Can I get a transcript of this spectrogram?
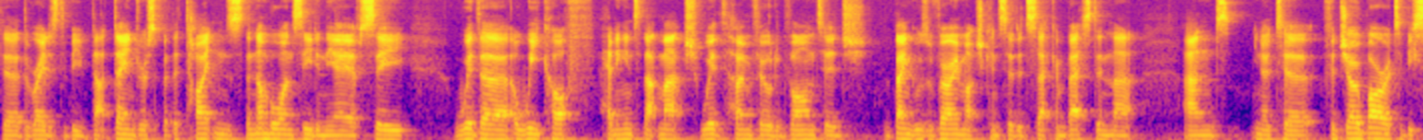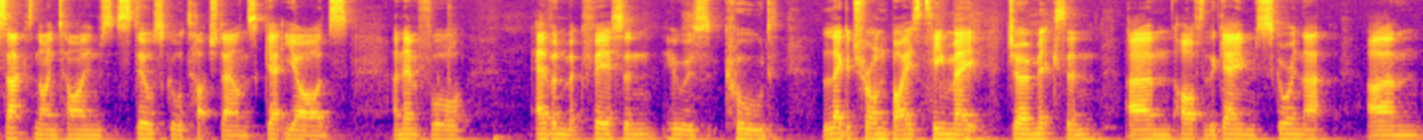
the the Raiders to be that dangerous. But the Titans, the number one seed in the AFC, with a, a week off heading into that match with home field advantage, the Bengals were very much considered second best in that, and you know, to for Joe Burrow to be sacked nine times, still score touchdowns, get yards, and then for Evan McPherson, who was called Legatron by his teammate Joe Mixon um, after the game, scoring that um,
